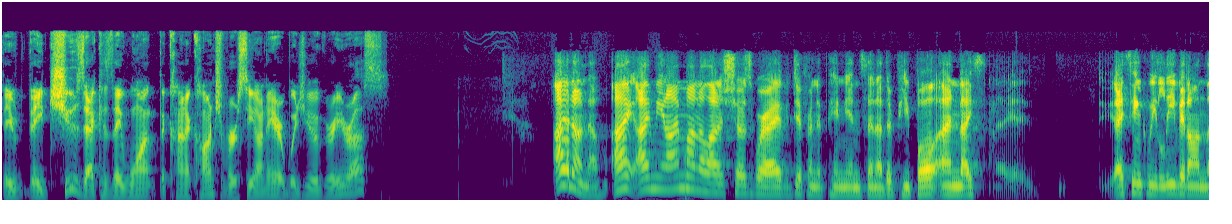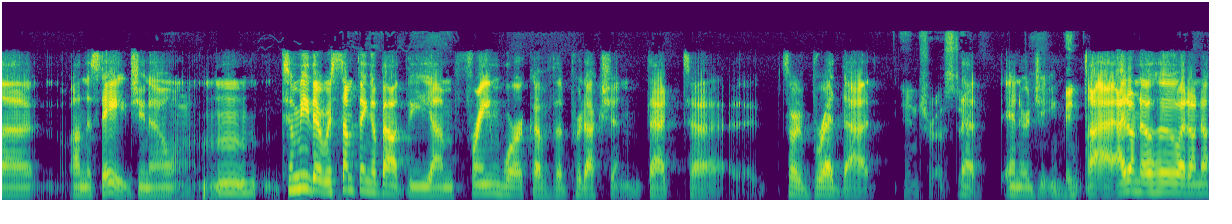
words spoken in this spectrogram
they they choose that because they want the kind of controversy on air. Would you agree russ? I don't know. I I mean, I'm on a lot of shows where I have different opinions than other people, and I I think we leave it on the on the stage. You know, mm, to me, there was something about the um, framework of the production that uh, sort of bred that interesting. that energy. And- I, I don't know who, I don't know,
